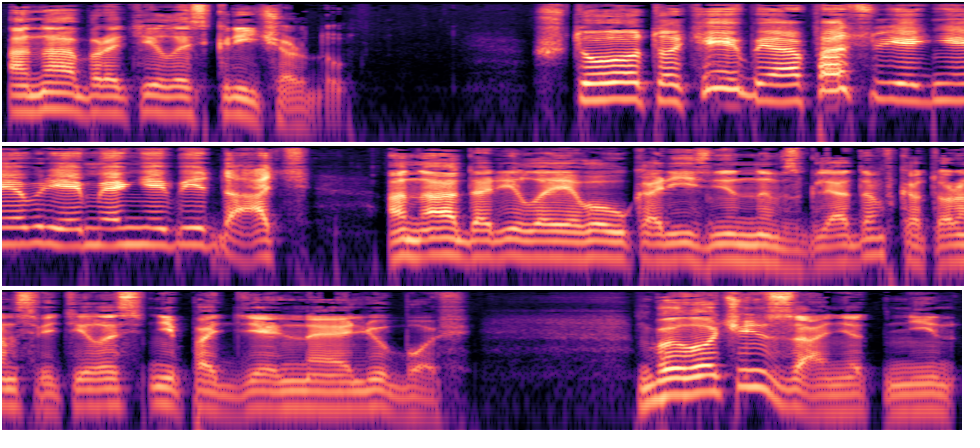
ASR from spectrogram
она обратилась к Ричарду. «Что-то тебя последнее время не видать!» Она одарила его укоризненным взглядом, в котором светилась неподдельная любовь был очень занят, Нин.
